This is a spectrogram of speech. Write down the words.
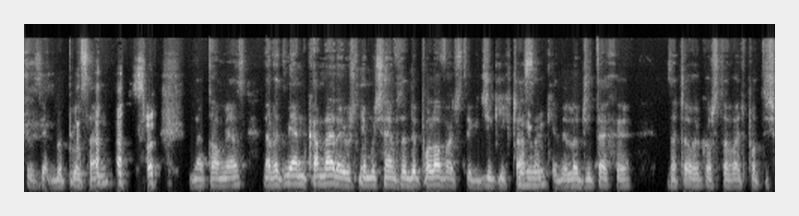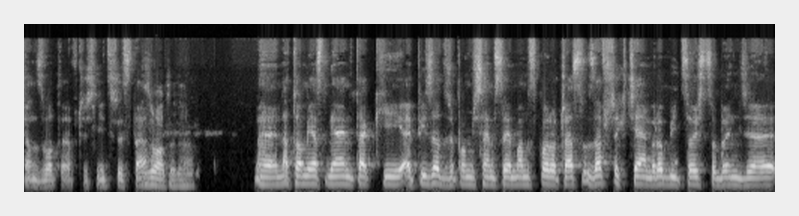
to jest jakby plusem. Natomiast nawet miałem kamerę, już nie musiałem wtedy polować w tych dzikich czasach, Mhm. kiedy Logitechy zaczęły kosztować po 1000 zł, a wcześniej 300. Złoty, tak. E, Natomiast miałem taki epizod, że pomyślałem sobie, mam sporo czasu, zawsze chciałem robić coś, co będzie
